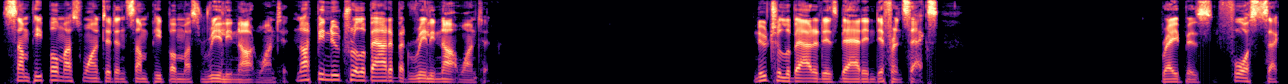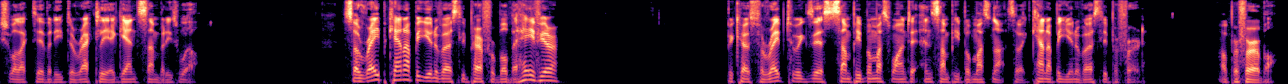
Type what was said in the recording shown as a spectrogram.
some people must want it and some people must really not want it. Not be neutral about it, but really not want it. Neutral about it is bad indifferent sex. Rape is forced sexual activity directly against somebody's will. So rape cannot be universally preferable behavior because for rape to exist, some people must want it and some people must not. So it cannot be universally preferred or preferable.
